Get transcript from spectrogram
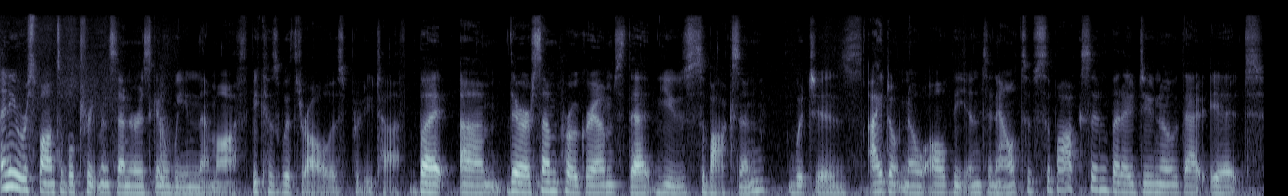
any responsible treatment center is going to wean them off because withdrawal is pretty tough. But um, there are some programs that use Suboxone, which is, I don't know all the ins and outs of Suboxone, but I do know that it,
